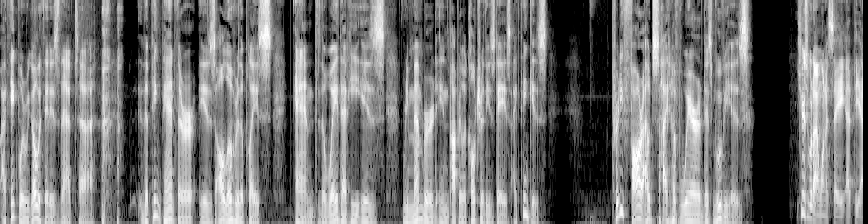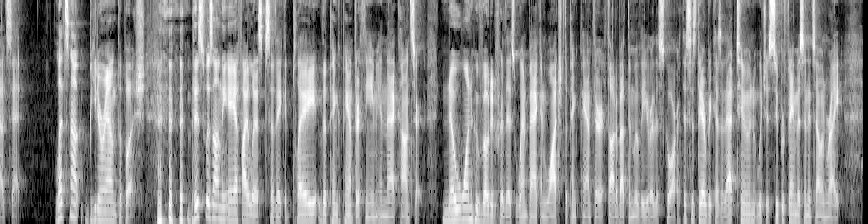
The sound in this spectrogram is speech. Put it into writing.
I think where we go with it is that uh, the Pink Panther is all over the place, and the way that he is remembered in popular culture these days, I think, is pretty far outside of where this movie is. Here's what I want to say at the outset let's not beat around the bush. this was on the AFI list so they could play the Pink Panther theme in that concert. No one who voted for this went back and watched the Pink Panther, thought about the movie or the score. This is there because of that tune, which is super famous in its own right.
